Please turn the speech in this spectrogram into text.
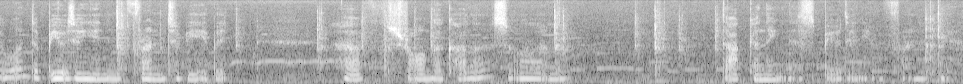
I want the building in front to be a bit stronger color, so I'm darkening this building in front here.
